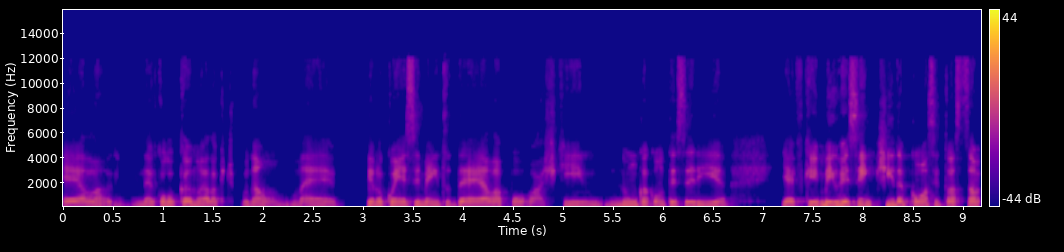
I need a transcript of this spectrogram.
ela, né, colocando ela que, tipo, não, né, pelo conhecimento dela, pô, acho que nunca aconteceria, e aí fiquei meio ressentida com a situação,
